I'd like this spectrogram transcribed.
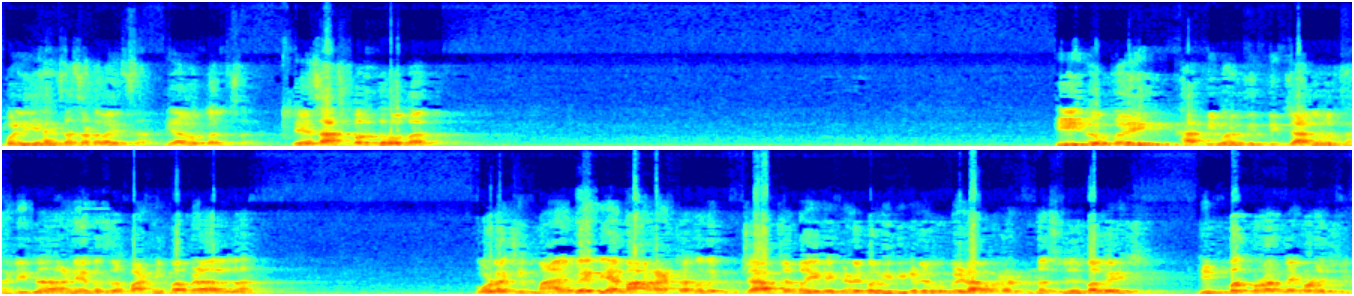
बळी ह्यांचा चढवायचा या लोकांचा. हेच आजपर्यंत होतात ही लोक ही खाती भरती जागृत झाली ना आणि यांना जर पाठिंबा मिळाला ना कोणाची माय व्याली या महाराष्ट्रामध्ये कुठच्या आमच्या महिलेकडे भगिनीकडे बेडावकडे नसलेली बघायची. हिंमत होणार नाही कोणाची.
